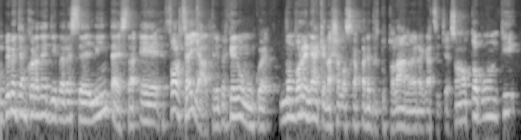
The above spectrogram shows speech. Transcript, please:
complimenti ancora a Eddie per essere lì in testa e forza agli altri perché comunque non vorrei neanche lasciarlo scappare per tutto l'anno, eh, ragazzi. Cioè, sono otto punti,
